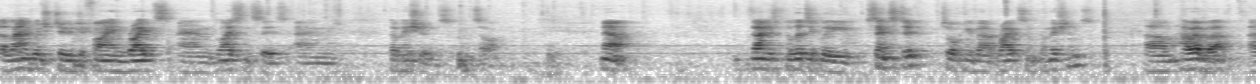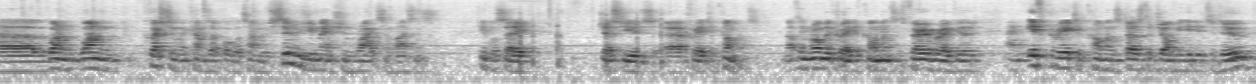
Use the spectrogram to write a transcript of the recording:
a language to define rights and licenses and permissions and so on. Now, that is politically sensitive, talking about rights and permissions. Um, however, uh, one, one question that comes up all the time, as soon as you mention rights and license, people say, just use uh, Creative Commons. Nothing wrong with Creative Commons, it's very, very good. And if Creative Commons does the job you need it to do,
